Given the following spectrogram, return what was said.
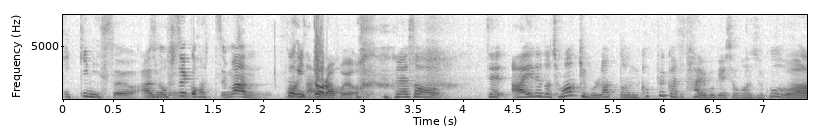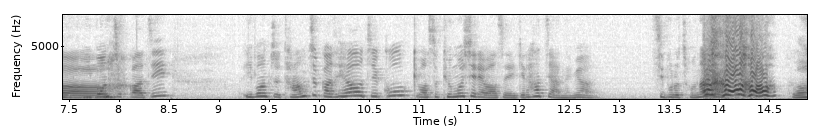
있긴 있어요. 안. 없을 것 같지만 꼭 맞아요. 있더라고요. 그래서 이제 아이들도 정확히 몰랐던 커플까지 다 알고 계셔가지고 와. 이번 주까지 이번 주 다음 주까지 헤어지고 와서 교무실에 와서 얘기를 하지 않으면 집으로 전화를 와,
